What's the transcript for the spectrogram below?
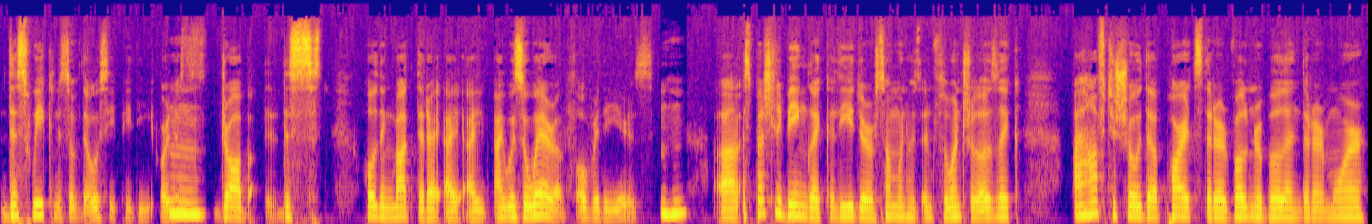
this weakness of the OCPD or this job, this holding back that I, I, I, was aware of over the years. Uh, especially being like a leader or someone who's influential, I was like, I have to show the parts that are vulnerable and that are more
